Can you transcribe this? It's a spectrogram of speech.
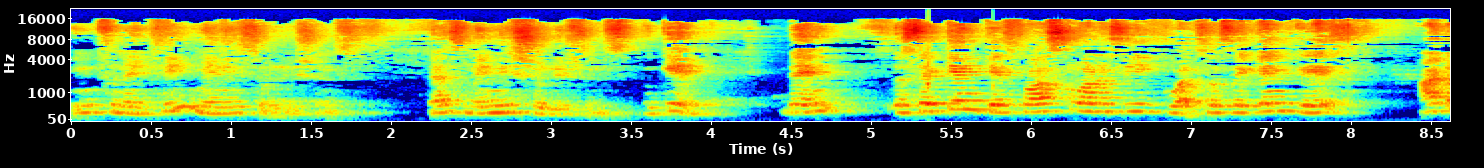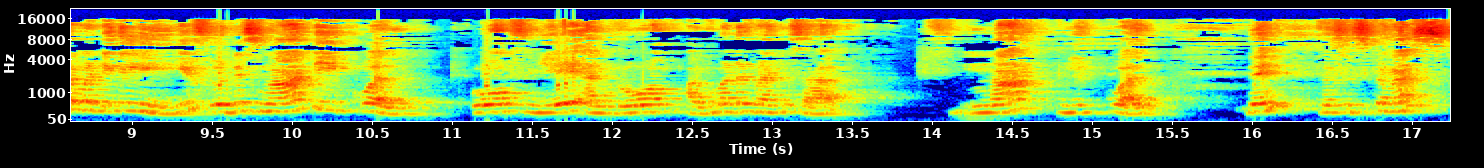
Infinitely many solutions. There's many solutions. Okay. Then the second case, first one is equal. So second case, automatically if it is not equal, rho of A and rho of augmented matrix are not equal, then the system is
